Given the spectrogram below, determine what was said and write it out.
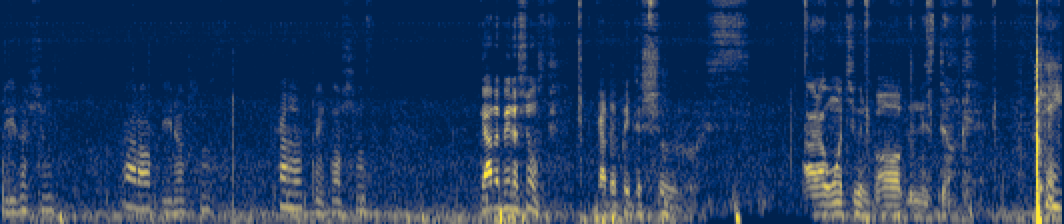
be the shoes. Gotta be the shoes. Gotta be the shoes. Gotta be the shoes. Gotta be the shoes. All right, I want you involved in this dunk. Okay.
